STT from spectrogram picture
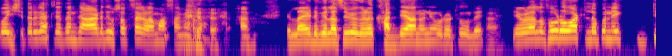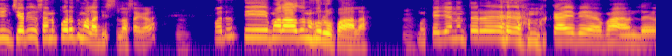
पैसे तर घातले तर आठ दिवसात सगळा मासा मिळाला लाइट बिलाचं वेगळं खाद्य आणून एवढं ठेवलंय. त्यावेळेला थोडं वाटलं पण एक तीन चार दिवसानं परत मला दिसला सगळा. मग ते मला अजून हुरूप आला. मग त्याच्यानंतर मग काय म्हणलं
